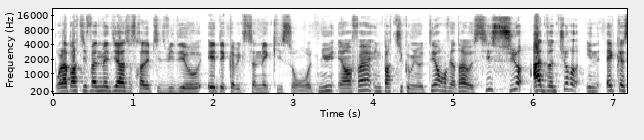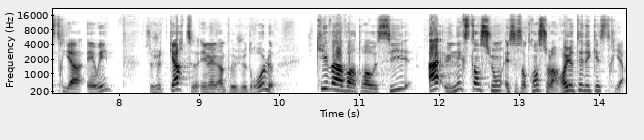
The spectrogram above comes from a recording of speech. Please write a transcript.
Pour la partie fan média, ce sera des petites vidéos et des comics fanmade qui seront retenus. Et enfin, une partie communauté, on reviendra aussi sur Adventure in Equestria. Et oui, ce jeu de cartes, et même un peu jeu de rôle, qui va avoir droit aussi à une extension et se centrant sur la royauté d'Equestria.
